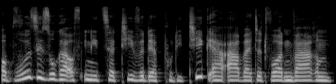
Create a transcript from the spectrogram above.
obwohl sie sogar auf Initiative der Politik erarbeitet worden waren?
